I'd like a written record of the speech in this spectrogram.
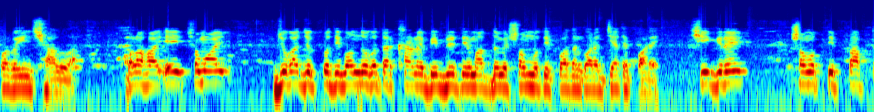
করবে ইনশাআল্লাহ। বলা হয়, এই সময় যোগাযোগ প্রতিবন্ধকতার কারণে বিবৃতির মাধ্যমে সম্মতি প্রদান করা যেতে পারে। শীঘ্রই সমাপ্তিপ্রাপ্ত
